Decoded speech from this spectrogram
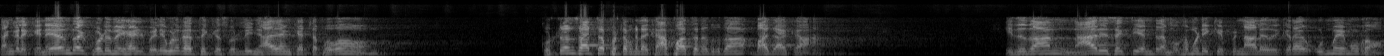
தங்களுக்கு நேர்ந்த கொடுமைகள் வெளி உலகத்துக்கு சொல்லி நியாயம் கேட்டப்பவும் குற்றம் சாட்டப்பட்டவங்களை காப்பாத்தினதுக்கு தான் பாஜக. இதுதான் நாரி சக்தி என்ற முகமுடிக்கு பின்னால் இருக்கிற உண்மை முகம்.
